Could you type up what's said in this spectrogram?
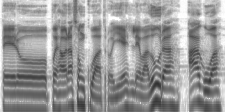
pero pues ahora son cuatro y es levadura, agua,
